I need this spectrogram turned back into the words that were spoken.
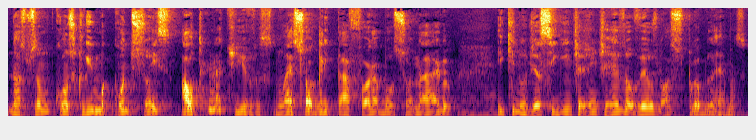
nós precisamos construir uma, condições alternativas. Não é só gritar fora Bolsonaro uhum. e que no dia seguinte a gente resolver os nossos problemas.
